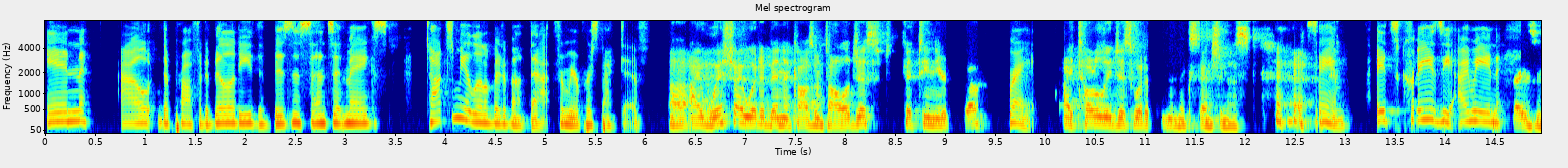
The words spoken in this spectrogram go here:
in, out, the profitability, the business sense it makes. Talk to me a little bit about that from your perspective. Uh, I wish I would have been a cosmetologist 15 years ago. Right. I totally just would have been an extensionist. Same. It's crazy. I mean, Crazy.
